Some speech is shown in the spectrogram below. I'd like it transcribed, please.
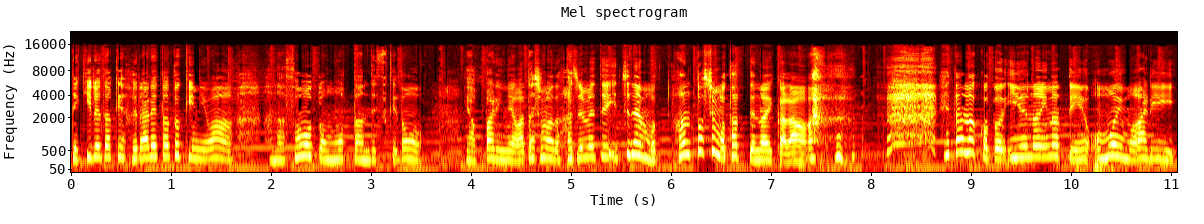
できるだけ振られた時には話そうと思ったんですけど、やっぱりね、私まだ始めて1年も半年も経ってないから 下手なこと言えないなっていう思いもあり、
